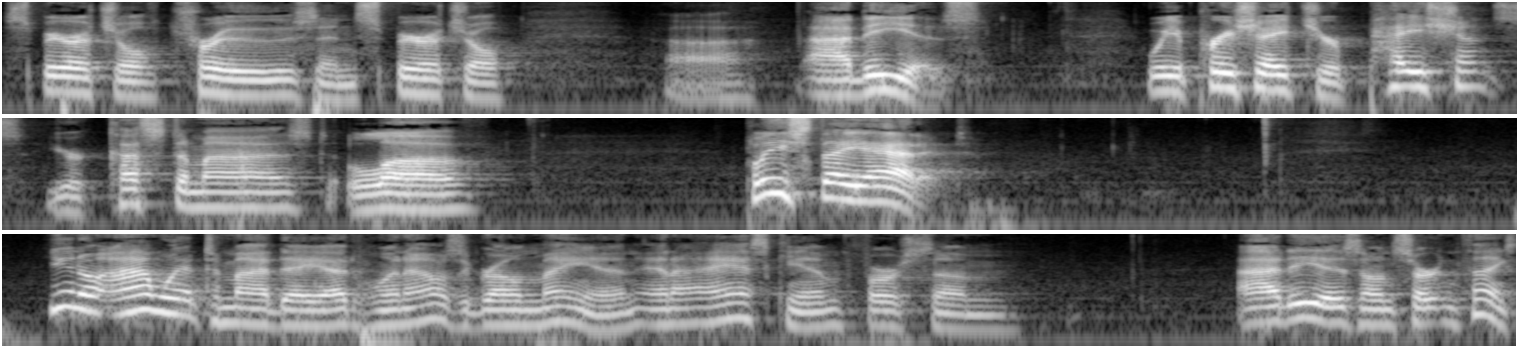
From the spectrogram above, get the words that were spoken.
spiritual truths and spiritual uh, ideas. We appreciate your patience, your customized love. Please stay at it. You know, I went to my dad when I was a grown man and I asked him for some ideas on certain things.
